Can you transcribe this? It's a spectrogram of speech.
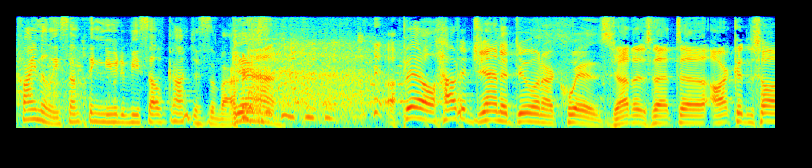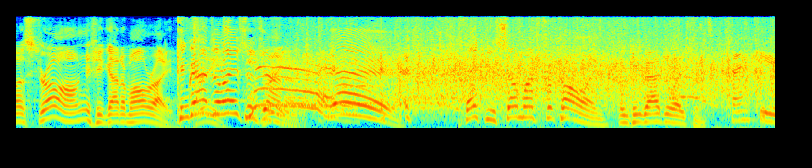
Finally, something new to be self-conscious about. Yeah. Bill, how did Janet do on our quiz? Janet's that uh, Arkansas strong. She got them all right. Congratulations, Janet! Yay! Thank you so much for calling, and congratulations. Thank you.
